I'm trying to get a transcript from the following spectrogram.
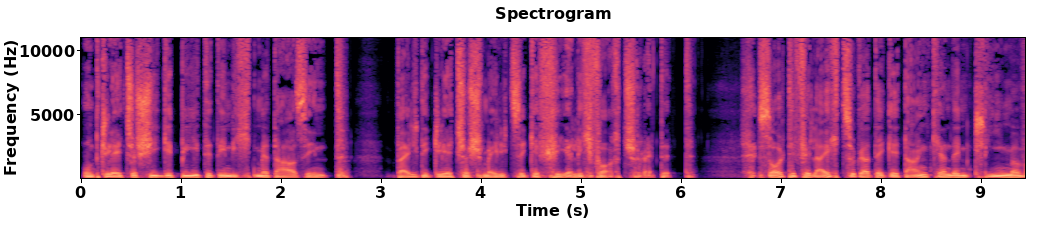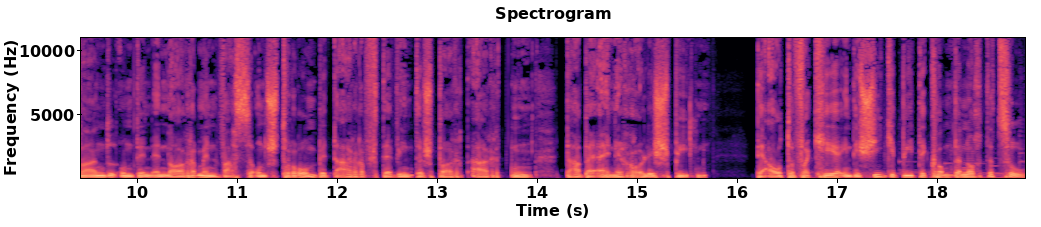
Und Gletscherskigebiete, die nicht mehr da sind, weil die Gletscherschmelze gefährlich fortschreitet. Sollte vielleicht sogar der Gedanke an den Klimawandel und den enormen Wasser- und Strombedarf der Wintersportarten dabei eine Rolle spielen? Der Autoverkehr in die Skigebiete kommt dann noch dazu.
